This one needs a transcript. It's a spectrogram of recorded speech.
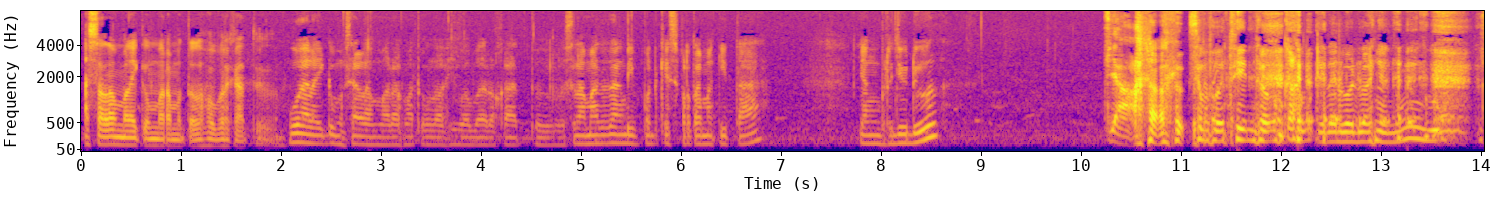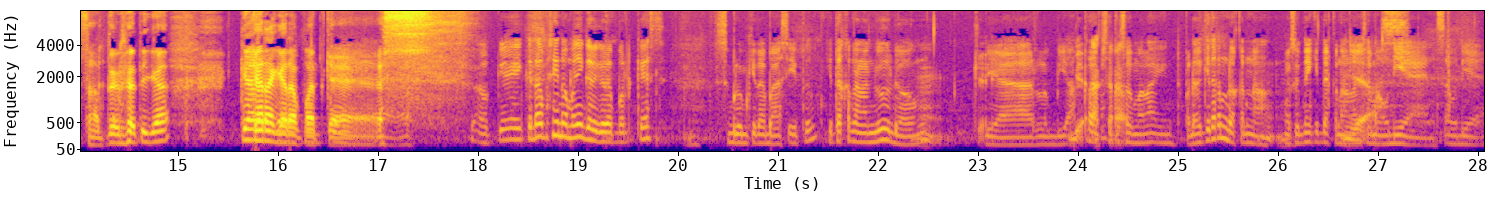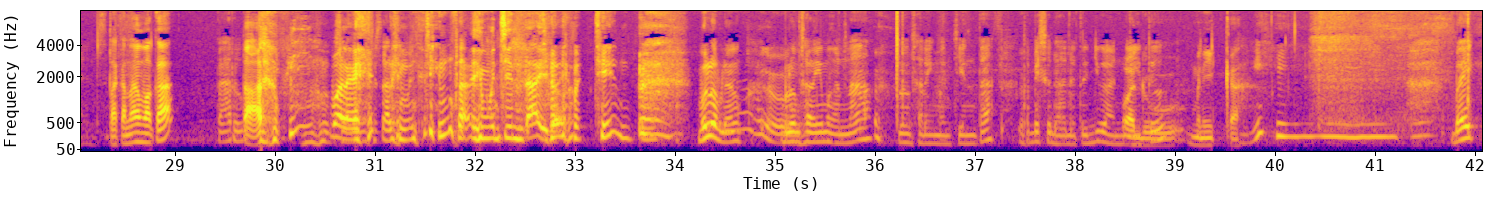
Assalamualaikum warahmatullahi wabarakatuh. Waalaikumsalam warahmatullahi wabarakatuh. Selamat datang di podcast pertama kita yang berjudul Ya. sebutin dong kalau kita dua-duanya nunggu. Satu dua tiga. Gara-gara podcast. Oke, kenapa sih namanya gara-gara podcast? Sebelum kita bahas itu, kita kenalan dulu dong. Hmm, oke. Biar lebih Biar akrab satu sama lain. Padahal kita kan udah kenal. Maksudnya kita kenalan Yes. sama audiens, audiens. Tak kenal maka Taruh. taruh. Boleh. Saling, mencinta. Saling mencintai. saling mencinta belum dong Belum. belum saling mengenal belum saling mencinta tapi sudah ada tujuan yaitu Waduh, menikah. Hihi. baik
